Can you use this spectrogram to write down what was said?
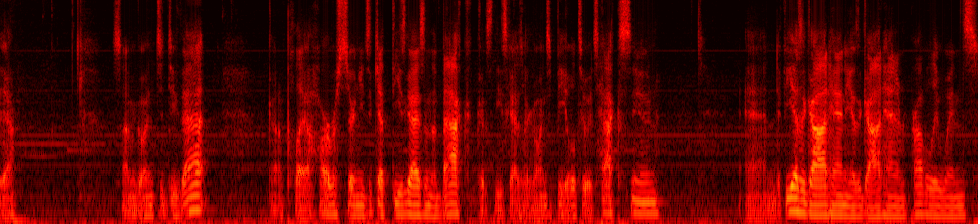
Yeah. So I'm going to do that. To play a Harvester. Need to get these guys in the back because these guys are going to be able to attack soon. And if he has a God Hand, he has a God Hand and probably wins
